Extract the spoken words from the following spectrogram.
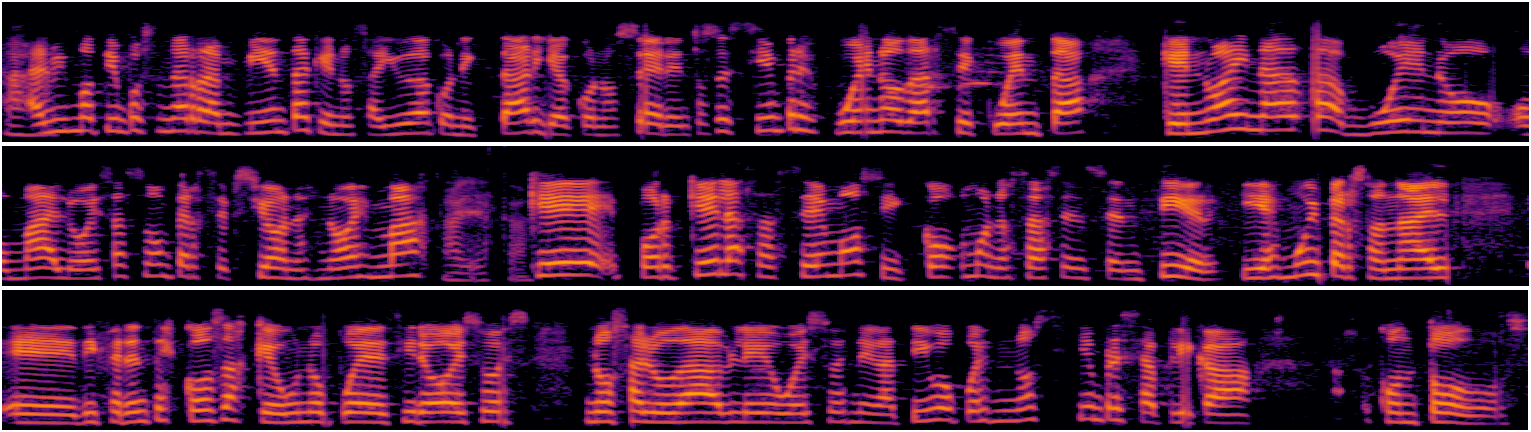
Ajá. Al mismo tiempo es una herramienta que nos ayuda a conectar y a conocer. Entonces siempre es bueno darse cuenta que no hay nada bueno o malo, esas son percepciones, ¿no? Es más qué, por qué las hacemos y cómo nos hacen sentir. Y es muy personal, eh, diferentes cosas que uno puede decir, oh, eso es no saludable o eso es negativo, pues no siempre se aplica con todos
